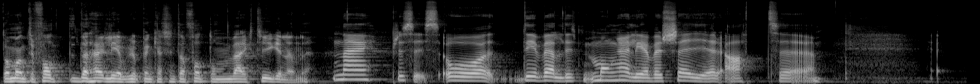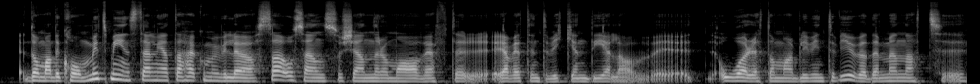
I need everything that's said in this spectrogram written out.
De har inte fått, den här elevgruppen kanske inte har fått de verktygen ännu. nej, precis. Och det är väldigt, många elever säger att eh, de hade kommit med inställningen att det här kommer vi lösa och sen så känner de av efter, jag vet inte vilken del av eh, året de har blivit intervjuade, men att eh,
